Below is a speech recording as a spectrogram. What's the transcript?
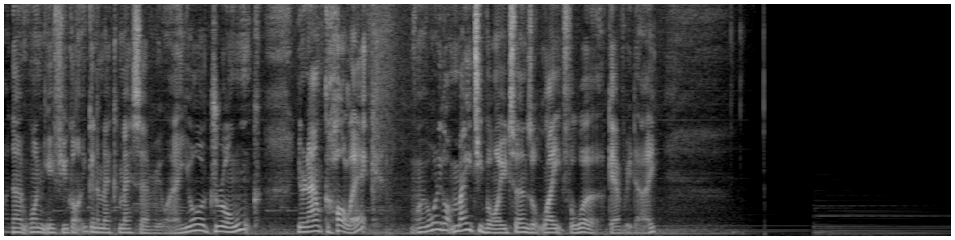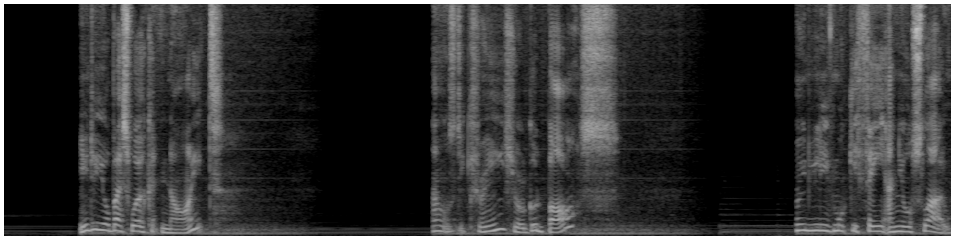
I don't want you if you're gonna make a mess everywhere. You're drunk. You're an alcoholic. We've already got Matey Boy who turns up late for work every day. Your best work at night. Levels decrease. You're a good boss. You leave mucky feet and you're slow.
